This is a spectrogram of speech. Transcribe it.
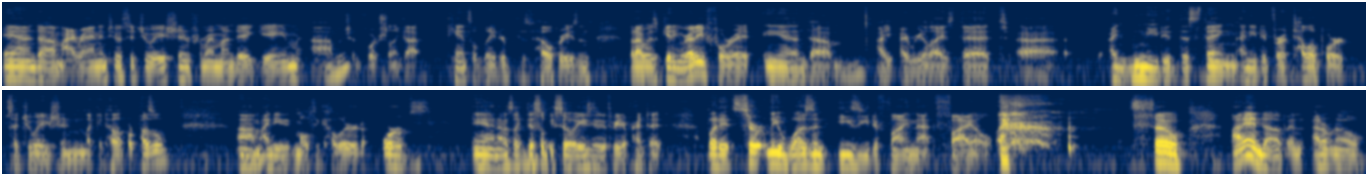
and um, I ran into a situation for my Monday game, uh, mm-hmm. which unfortunately got canceled later because of health reasons. But I was getting ready for it, and um, mm-hmm. I, I, realized that uh, I needed this thing. I needed for a teleport situation, like a teleport puzzle. Um, mm-hmm. I needed multicolored orbs and I was like, this will be so easy to 3D print it. But it certainly wasn't easy to find that file. so I end up, and I don't know,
